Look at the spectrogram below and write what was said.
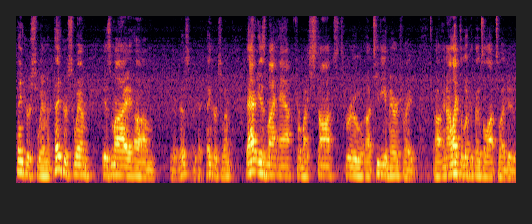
Thinkorswim and Thinkorswim is my um, there it is okay Thinkorswim. That is my app for my stocks through uh, TD Ameritrade uh, and I like to look at those a lot so I do.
